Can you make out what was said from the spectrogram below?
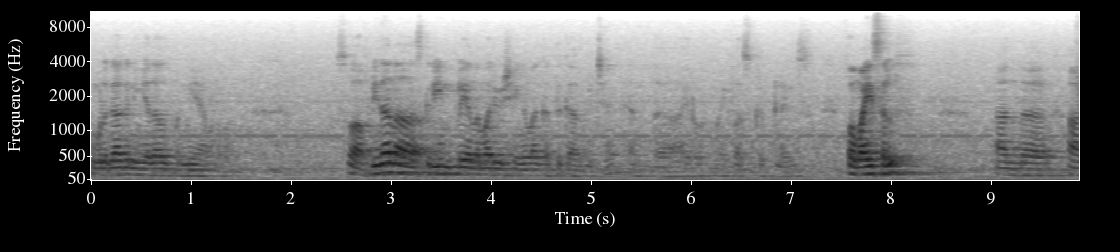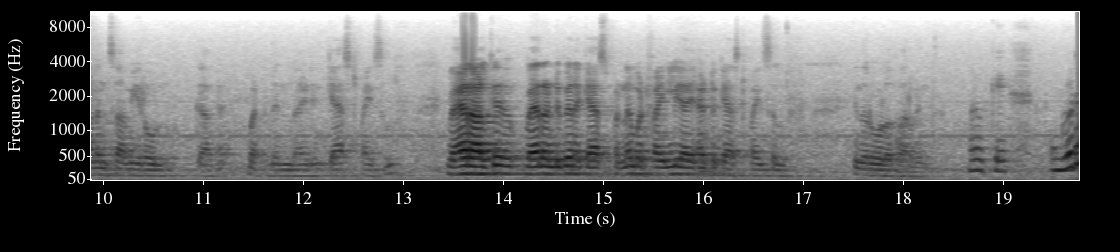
உங்களுக்காக நீங்கள் ஏதாவது பண்ணி ஆகணும். ஸோ அப்படி தான் நான் ஸ்க்ரீன் ப்ளே அந்த மாதிரி விஷயங்கள்லாம் கற்றுக்க ஆரம்பித்தேன் and I wrote my first script lines for myself அந்த ஆனந்த் சாமி ரோலுக்காக but then I tend cast myself வேற ஆளுக்கு வேற ரெண்டு பேரை கேஸ்ட் பண்ணேன். But finally I had to cast myself இந்த ரோல் ஆஃப் அரவிந்த் ஓகே உங்களோட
